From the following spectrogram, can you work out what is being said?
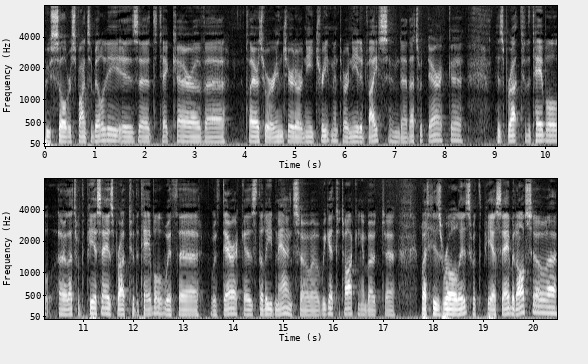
whose sole responsibility is to take care of players who are injured or need treatment or need advice, and uh, that's what Derek uh, has brought to the table. Uh, that's what the PSA has brought to the table with uh, with Derek as the lead man. So uh, we get to talking about uh, what his role is with the PSA, but also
